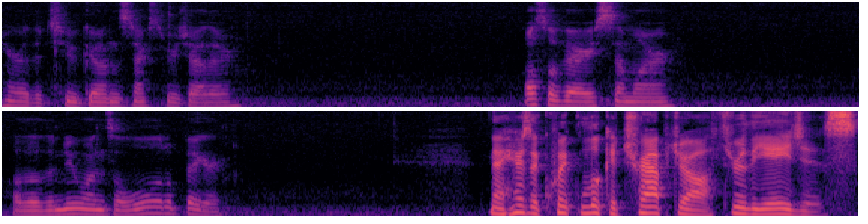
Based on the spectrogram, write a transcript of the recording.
Here are the two guns next to each other. Also very similar, although the new one's a little bigger. Now here's a quick look at Trapjaw through the ages.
